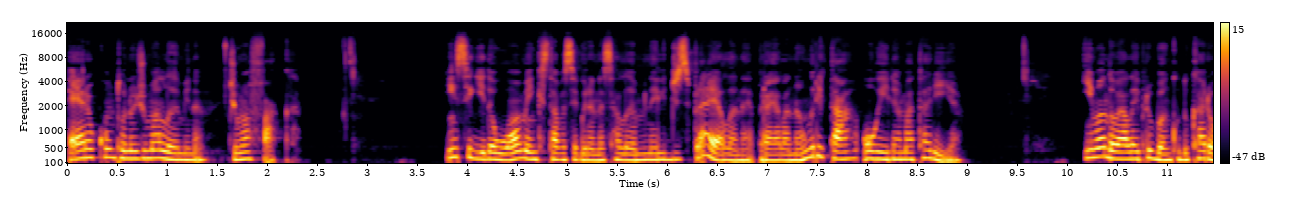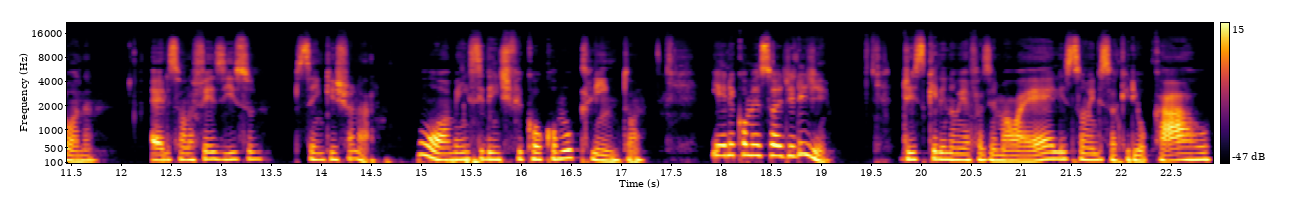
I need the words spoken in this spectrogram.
Era o contorno de uma lâmina, de uma faca. Em seguida, o homem que estava segurando essa lâmina, ele disse para ela, né, para ela não gritar ou ele a mataria. E mandou ela ir para o banco do carona. Ellison ela fez isso sem questionar. O homem se identificou como Clinton e ele começou a dirigir. Disse que ele não ia fazer mal a Ellison, ele só queria o carro.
